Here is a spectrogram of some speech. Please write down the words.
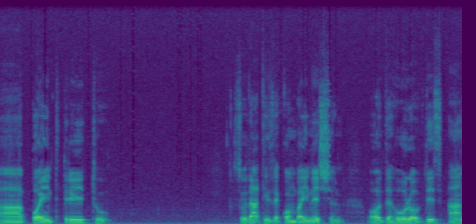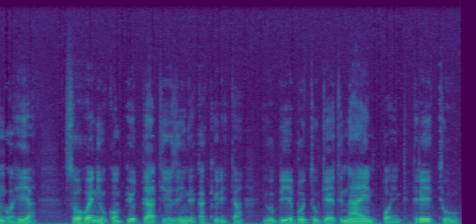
uh, so that is a combination of the whole of this angle here so when you compute that using the calculator you'll be able to get 9.32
